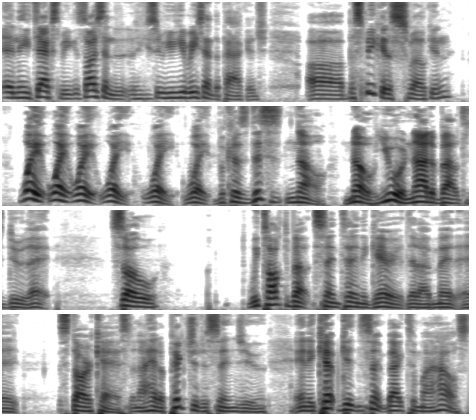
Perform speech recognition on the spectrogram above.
and he texted me, so I sent it. He, he resent the package. Uh, but speaking of smoking, Wait, wait, wait, wait, wait, wait. Because this is no, no. You are not about to do that. So, we talked about Santana Garrett that I met at Starcast, and I had a picture to send you, and it kept getting sent back to my house.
